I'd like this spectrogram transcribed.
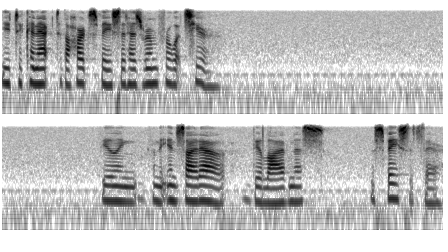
you to connect to the heart space that has room for what's here. Feeling from the inside out the aliveness, the space that's there.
